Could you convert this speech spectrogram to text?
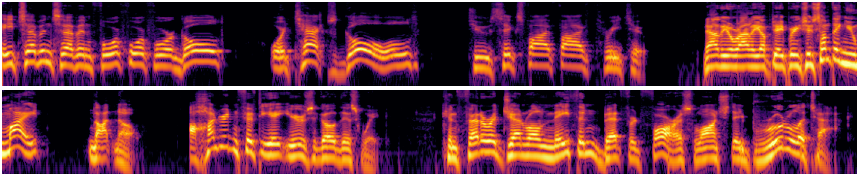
877 444 GOLD, or text GOLD to 65532. Now, the O'Reilly update brings you something you might not know. 158 years ago this week, Confederate General Nathan Bedford Forrest launched a brutal attack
